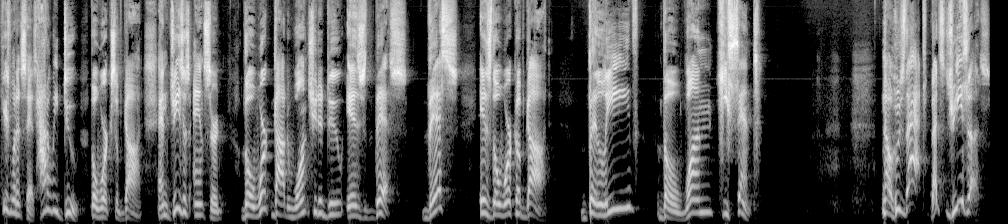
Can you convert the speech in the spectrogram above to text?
here's what it says. How do we do the works of God? And Jesus answered, the work God wants you to do is this. This is the work of God. Believe the one he sent. Now, who's that? That's Jesus.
